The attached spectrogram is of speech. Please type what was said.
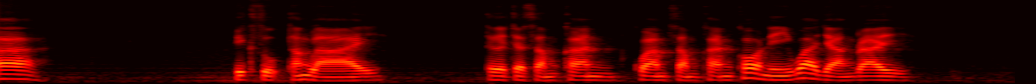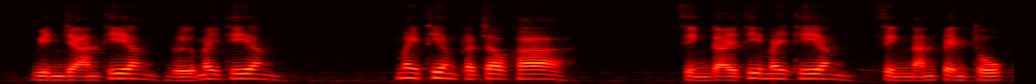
ข้า ภิกษุทั้งหลาย เธอจะสำคัญความสำคัญข้อนี้ว่าอย่างไร วิญญาณเที่ยงหรือไม่เที่ยง ไม่เที่ยงพระเจ้าข้าสิ่งใดที่ไม่เที่ยง สิ่งนั้นเป็นทุกข์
